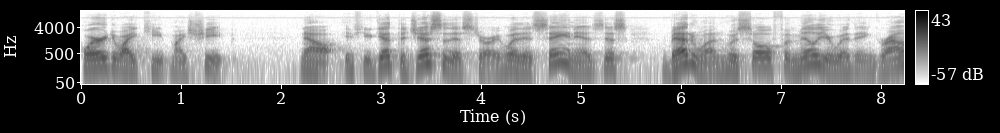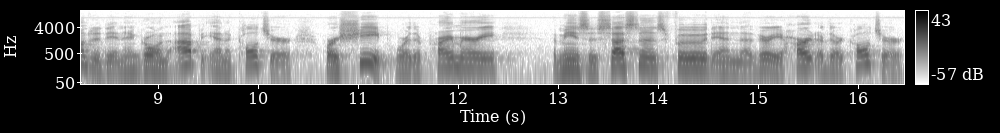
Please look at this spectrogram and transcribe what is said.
where do I keep my sheep? Now, if you get the gist of this story, what it's saying is this Bedouin who is so familiar with and grounded in and grown up in a culture where sheep were the primary means of sustenance, food, and the very heart of their culture,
